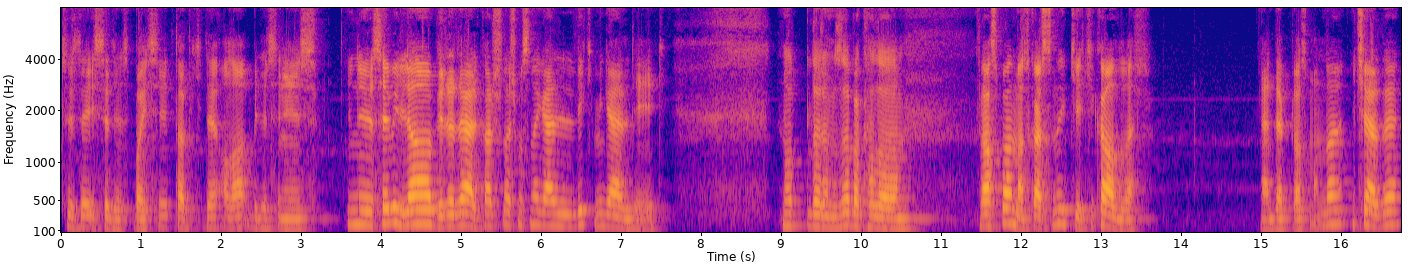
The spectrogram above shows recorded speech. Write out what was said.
Siz de istediğiniz bahisi tabii ki de alabilirsiniz. Şimdi Sevilla Villarreal karşılaşmasına geldik mi geldik. Notlarımıza bakalım. Las Palmas karşısında 2-2 kaldılar. Yani deplasmanda. içeride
